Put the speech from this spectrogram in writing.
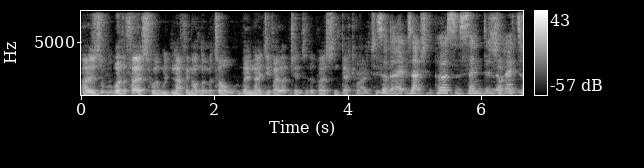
Those were the first were with nothing on them at all. Then they developed into the person decorating. So that it was actually the person sending the so, letter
